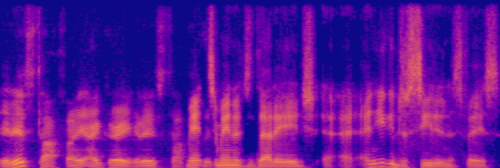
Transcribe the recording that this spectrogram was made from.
It is tough. I, I agree. It is tough. Man, to manage at that age, and you can just see it in his face.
